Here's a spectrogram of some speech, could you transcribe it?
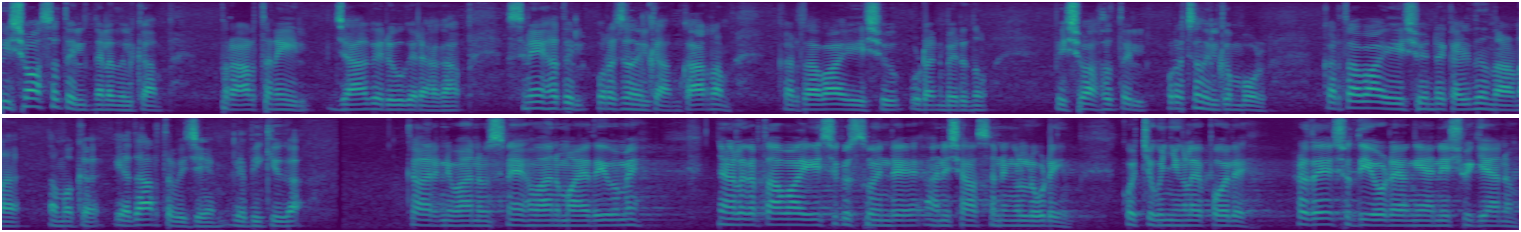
വിശ്വാസത്തിൽ നിലനിൽക്കാം. പ്രാർത്ഥനയിൽ ജാഗരൂകരാകാം. സ്നേഹത്തിൽ ഉറച്ചു നിൽക്കാം. കാരണം കർത്താവായ യേശു ഉടൻ വരുന്നു. വിശ്വാസത്തിൽ ഉറച്ചു നിൽക്കുമ്പോൾ കർത്താവായ യേശുവിന്റെ കയ്യിൽ നിന്നാണ് നമുക്ക് യഥാർത്ഥ വിജയം ലഭിക്കുക. കാരുണ്യവാനും സ്നേഹവാനുമായ ദൈവമേ ഞങ്ങൾ കർത്താവായ യേശു ക്രിസ്തുവിന്റെ അനുശാസനങ്ങളിലൂടെയും കൊച്ചു കുഞ്ഞുങ്ങളെപ്പോലെ ഹൃദയശുദ്ധിയോടെ അങ്ങേ അന്വേഷിക്കാനും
